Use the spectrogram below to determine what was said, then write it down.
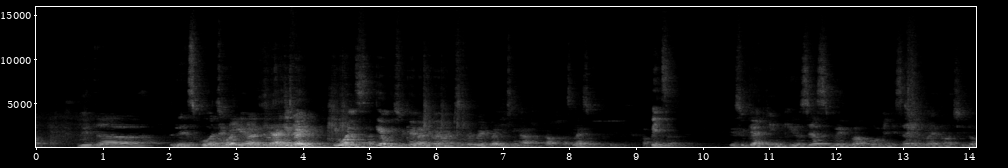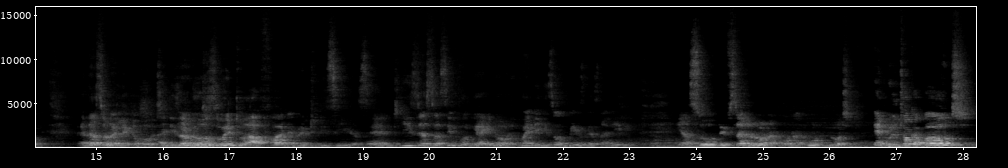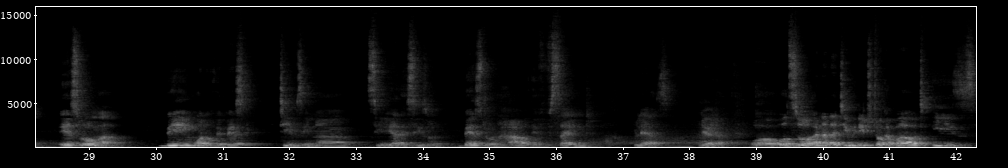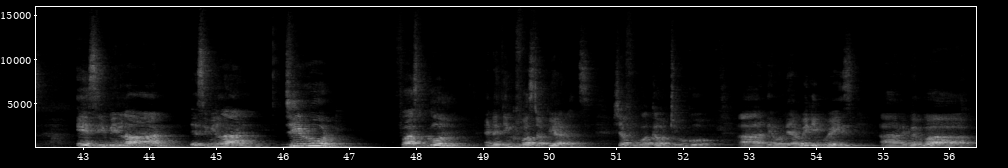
with uh, the squad. That's what he has. There Yeah, was a time- even he won a game this weekend and even went to celebrate by eating a, a, a slice of a pizza this weekend. I think he was just going back home and decided why not, you know. And that's what I like about him. He knows when to have fun and when to be serious. And he's just a simple guy, you know, minding his own business and he, yeah, so they've started on a, on a good note. And we'll talk about AS Roma being one of the best teams in uh, Serie A this season based on how they've signed players. Yeah. Uh, also, another team we need to talk about is AC Milan. AC Milan, Giroud, first goal and I think first appearance. Shafungwa account huko. Uh, they're on their winning ways. Uh, remember uh,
